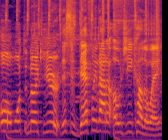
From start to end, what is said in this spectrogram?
oh, I want the Nike Air. This is definitely not an OG colorway,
